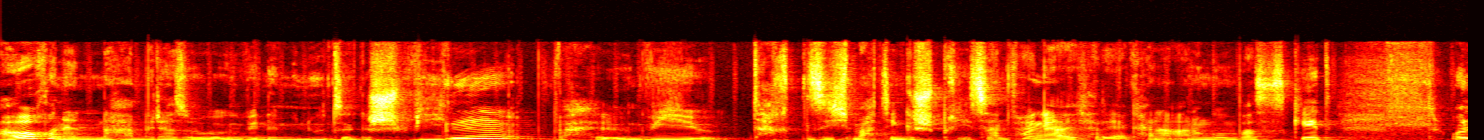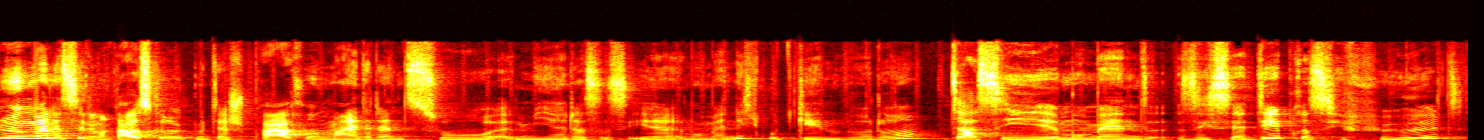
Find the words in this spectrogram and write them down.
auch und dann haben wir da so irgendwie eine Minute geschwiegen, weil irgendwie dachten sie, ich mache den Gesprächsanfang. Ja, ich hatte ja keine Ahnung, um was es geht. Und irgendwann ist sie dann rausgerückt mit der Sprache und meinte dann zu mir, dass es ihr im Moment nicht gut gehen würde, dass sie im Moment sich sehr depressiv fühlt.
